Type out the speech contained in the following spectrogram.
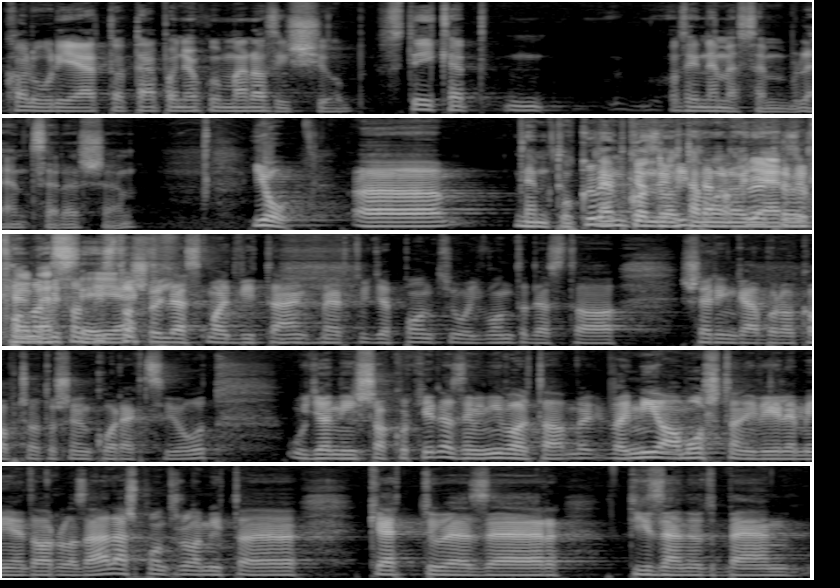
kalóriát a tápanyagon, már az is jobb. Steaket azért nem eszem rendszeresen. Jó. Uh, nem, tud, nem gondoltam volna, hogy erről kell viszont biztos, hogy lesz majd vitánk, mert ugye pont jó, hogy mondtad ezt a Sering Gáborral kapcsolatos önkorrekciót, ugyanis akkor kérdezni, hogy mi volt a, vagy mi a mostani véleményed arról az álláspontról, amit uh, 2000 15-ben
